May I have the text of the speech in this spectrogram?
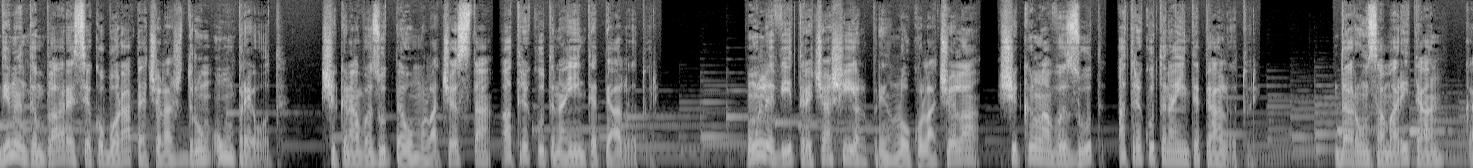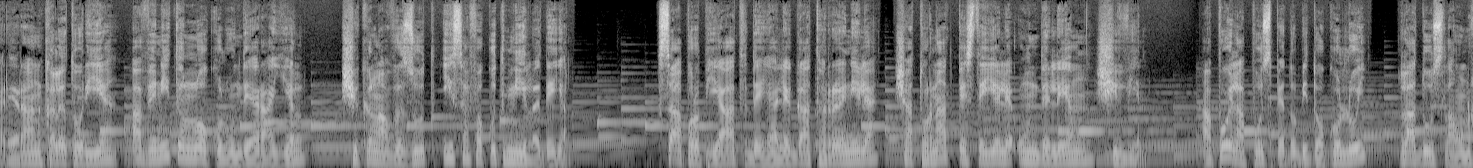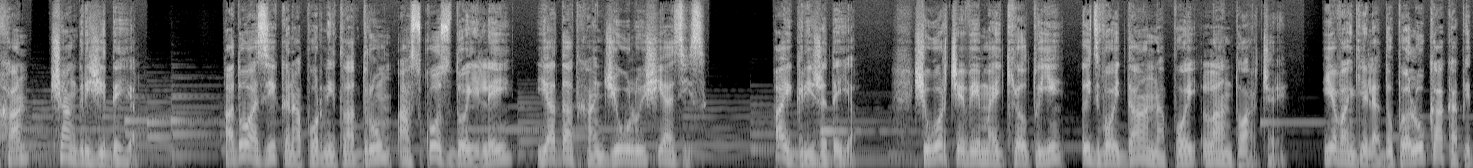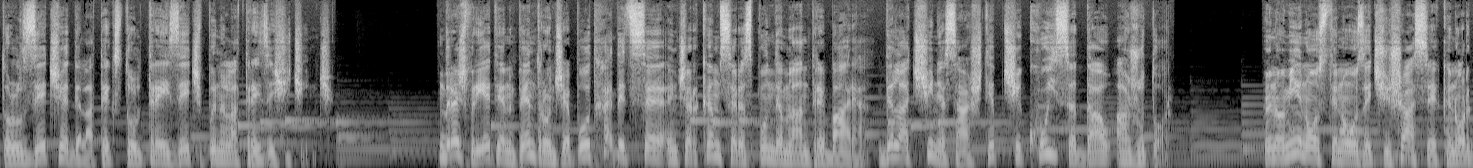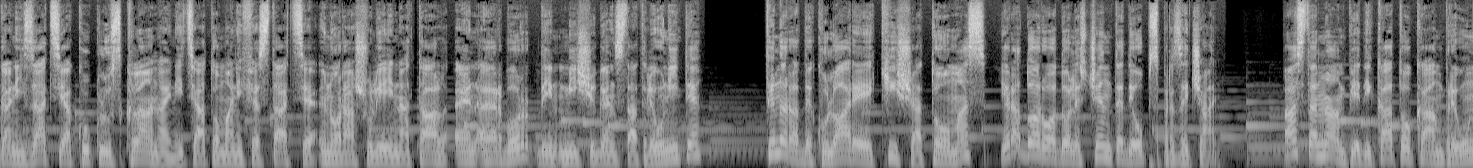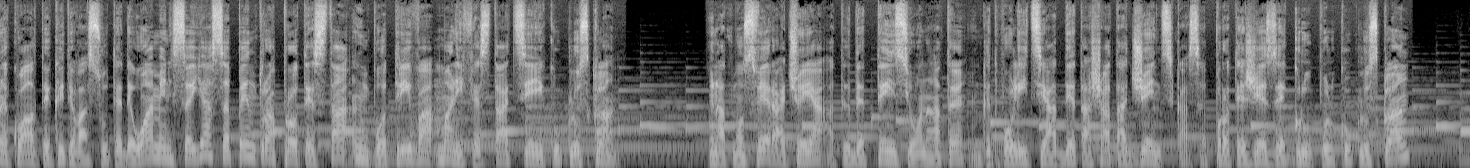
Din întâmplare se cobora pe același drum un preot și când a văzut pe omul acesta, a trecut înainte pe alături. Un levit trecea și el prin locul acela și când l-a văzut, a trecut înainte pe alături. Dar un samaritean, care era în călătorie, a venit în locul unde era el și când l-a văzut, i s-a făcut milă de el. S-a apropiat de i-a legat rănile și a turnat peste ele un de lemn și vin. Apoi l-a pus pe dobitocul lui, l-a dus la un han și a îngrijit de el. A doua zi, când a pornit la drum, a scos doi lei, i-a dat hangiului și i-a zis Ai grijă de el și orice vei mai cheltui, îți voi da înapoi la întoarcere. Evanghelia după Luca, capitolul 10, de la textul 30 până la 35. Dragi prieteni, pentru început, haideți să încercăm să răspundem la întrebarea de la cine să aștept și cui să dau ajutor. În 1996, când organizația Ku Klux Klan a inițiat o manifestație în orașul ei natal, Ann Arbor, din Michigan, Statele Unite, tânăra de culoare Kisha Thomas era doar o adolescentă de 18 ani. Asta n-a împiedicat-o ca împreună cu alte câteva sute de oameni să iasă pentru a protesta împotriva manifestației Ku Klux Klan. În atmosfera aceea atât de tensionată, încât poliția a detașat agenți ca să protejeze grupul Ku Klux Klan,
